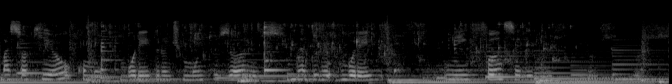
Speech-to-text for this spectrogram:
Mas só que eu, como morei durante muitos anos, né, morei minha infância ali dos, dos, dos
